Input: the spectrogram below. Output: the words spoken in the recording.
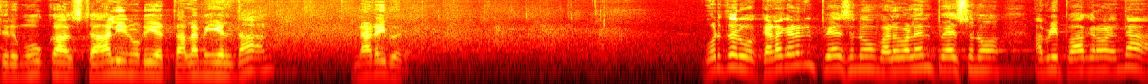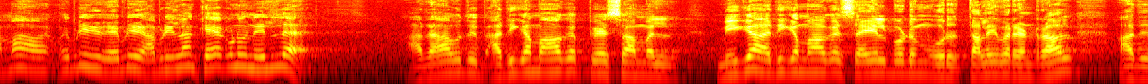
திரு மு க ஸ்டாலினுடைய தலைமையில் தான் நடைபெறும். ஒருத்தர் கடகடன்னு பேசணும் வளவளன்னு பேசணும் அப்படி பார்க்குறவங்க என்ன அம்மா எப்படி எப்படி அப்படிலாம் கேட்கணும்னு இல்லை. அதாவது அதிகமாக பேசாமல் மிக அதிகமாக செயல்படும் ஒரு தலைவர் என்றால் அது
